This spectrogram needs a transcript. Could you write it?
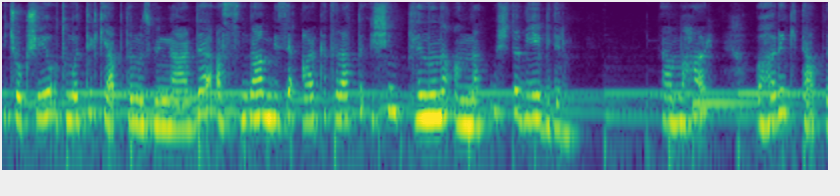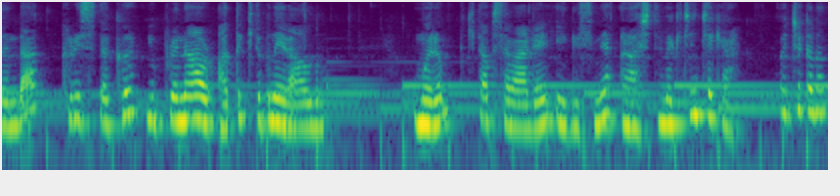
birçok şeyi otomatik yaptığımız günlerde aslında bize arka tarafta işin planını anlatmış da diyebilirim. Ben Bahar, Bahar'ın kitaplarında Chris Tucker Yupreneur adlı kitabını ele aldım. Umarım kitap severlerin ilgisini araştırmak için çeker. Hoşçakalın.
